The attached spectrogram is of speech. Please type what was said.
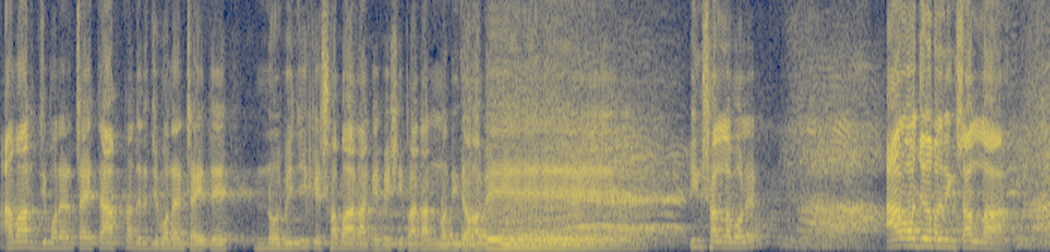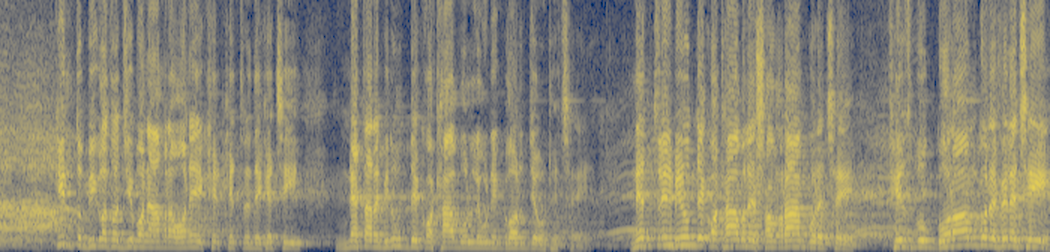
আমার জীবনের চাইতে, আপনাদের জীবনের চাইতে নবীজিকে সবার আগে বেশি প্রাধান্য দিতে হবে। ইনশাল্লাহ বলেন আরও জোরে বলেন ইনশাল্লাহ কিন্তু বিগত জীবনে আমরা অনেকের ক্ষেত্রে দেখেছি, নেতার বিরুদ্ধে কথা বললে উনি গর্জে উঠেছে। নেত্রীর বিরুদ্ধে কথা বলে সংগ্রাম করেছে, ফেসবুক গরম করে ফেলেছে,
